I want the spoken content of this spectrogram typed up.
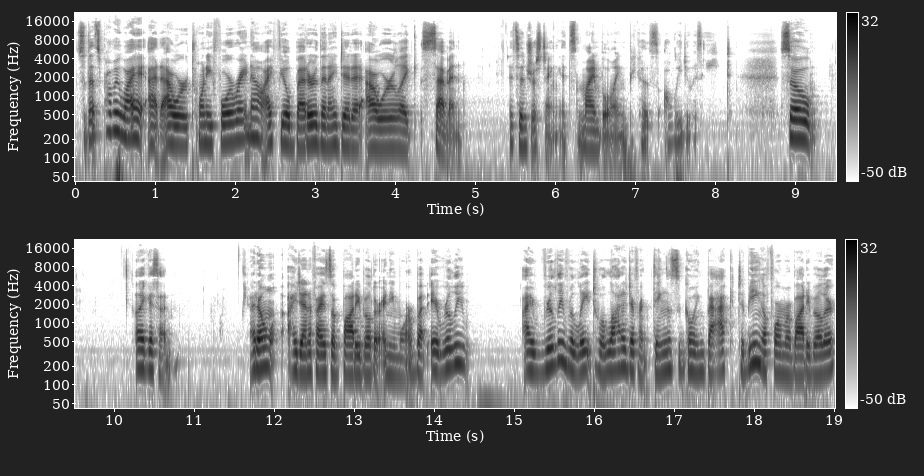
So that's probably why at hour 24 right now, I feel better than I did at hour like seven. It's interesting. It's mind blowing because all we do is eat. So, like I said, I don't identify as a bodybuilder anymore, but it really I really relate to a lot of different things going back to being a former bodybuilder.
